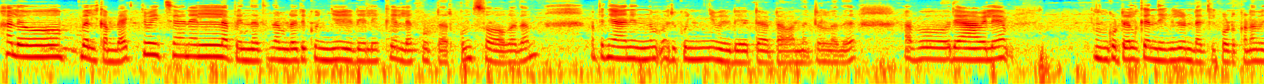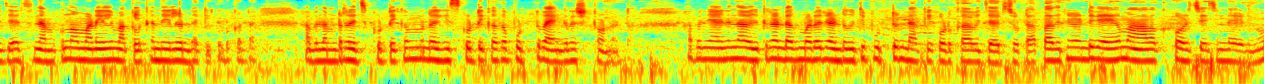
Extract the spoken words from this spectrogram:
Hello welcome back to my channel. അപ്പോൾ ഇന്നത്തെ നമ്മുടെ ഒരു കുഞ്ഞു വീഡിയോയിലേക്ക് എല്ലാ കൂട്ടുകാർക്കും സ്വാഗതം. അപ്പോൾ ഞാൻ ഇന്നും ഒരു കുഞ്ഞു വീഡിയോ ആയിട്ടാണ് കേട്ടോ വന്നിട്ടുള്ളത്. അപ്പോൾ രാവിലെ കുട്ടികൾക്ക് എന്തെങ്കിലും ഉണ്ടാക്കി കൊടുക്കണം വിചാരിച്ച് നമുക്ക് നോമ്പാണെങ്കിലും മക്കൾക്ക് എന്തെങ്കിലും ഉണ്ടാക്കി കൊടുക്കട്ടെ. അപ്പോൾ നമ്മുടെ റെജി കുട്ടിക്കും റഹീസ് കുട്ടിക്കൊക്കെ പുട്ട് ഭയങ്കര ഇഷ്ടമാണ് കേട്ടോ. അപ്പോൾ ഞാനിന്ന് അവർക്ക് രണ്ടാക്കുമ്പോൾ രണ്ട് കുറ്റി പുട്ട് ഉണ്ടാക്കി കൊടുക്കാൻ വിചാരിച്ചു കേട്ടോ. അപ്പോൾ അതിന് വേണ്ടി വേഗം മാവൊക്കെ കുഴച്ച് വെച്ചിട്ടുണ്ടായിരുന്നു.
